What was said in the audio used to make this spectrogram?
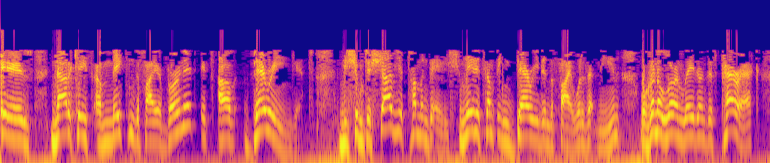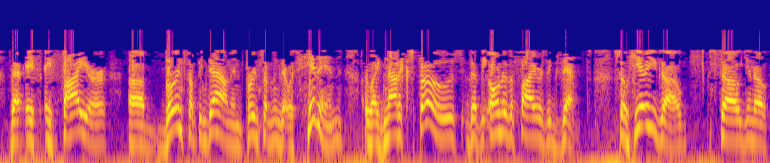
is not a case of making the fire burn it, it's of burying it. Mishum. You made it something buried in the fire. What does that mean? We're going to learn later in this parak that if a fire uh, burns something down and burn something that was hidden, like not exposed, that the owner of the fire is exempt. So here you go. So, you know,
